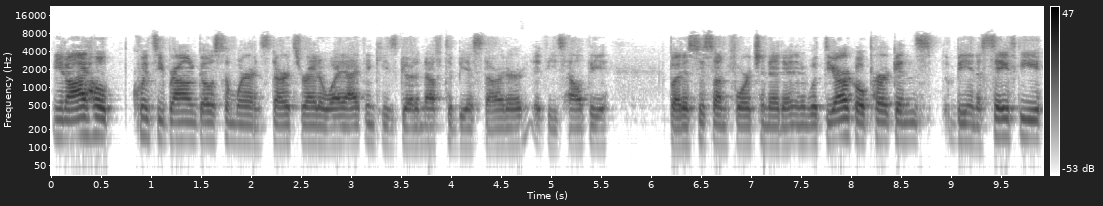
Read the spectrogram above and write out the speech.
you know, I hope Quincy Brown goes somewhere and starts right away. I think he's good enough to be a starter if he's healthy. But it's just unfortunate. And with Diarco Perkins being a safety,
